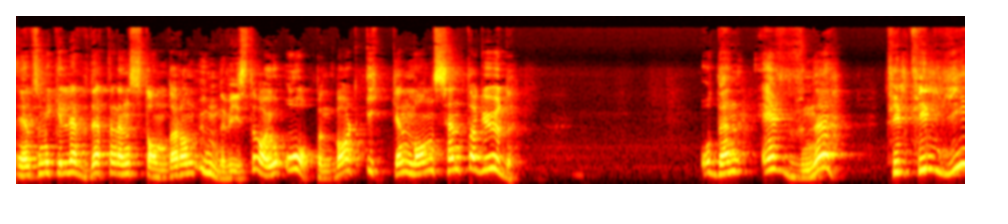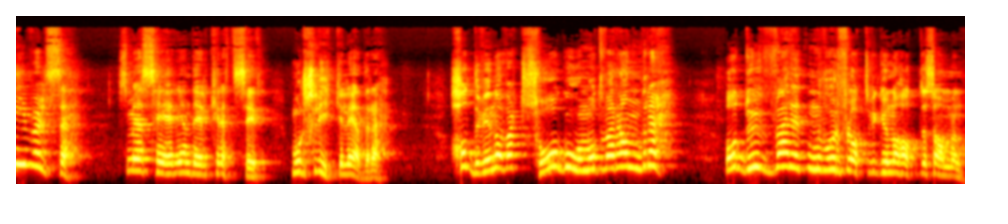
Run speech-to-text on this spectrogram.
En som ikke levde etter den standard han underviste, var jo åpenbart ikke en mann sendt av Gud. Og den evne til tilgivelse som jeg ser i en del kretser mot slike ledere. Hadde vi nå vært så gode mot hverandre? Og du verden hvor flott vi kunne hatt det sammen!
